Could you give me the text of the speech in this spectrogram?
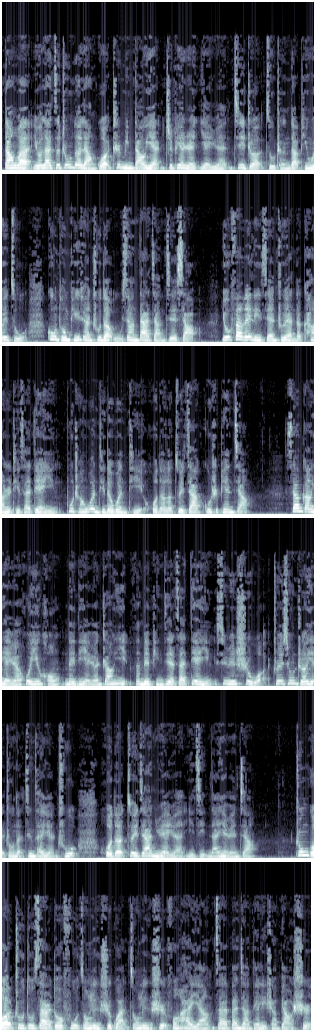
当晚，由来自中德两国知名导演、制片人、演员、记者组成的评委组共同评选出的五项大奖揭晓。由范伟领衔主演的抗日题材电影《不成问题的问题》获得了最佳故事片奖。香港演员惠英红、内地演员张译分别凭借在电影《幸运是我》《追凶者也》中的精彩演出，获得最佳女演员以及男演员奖。中国驻杜塞尔多夫总领事馆总领事冯海洋在颁奖典礼上表示：“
